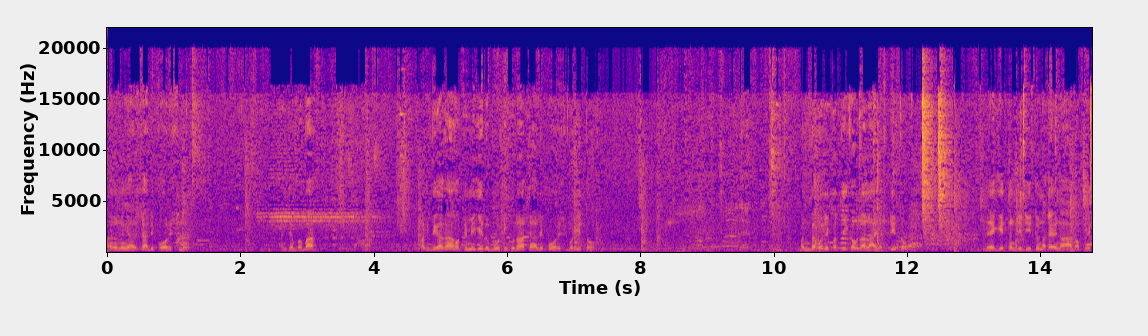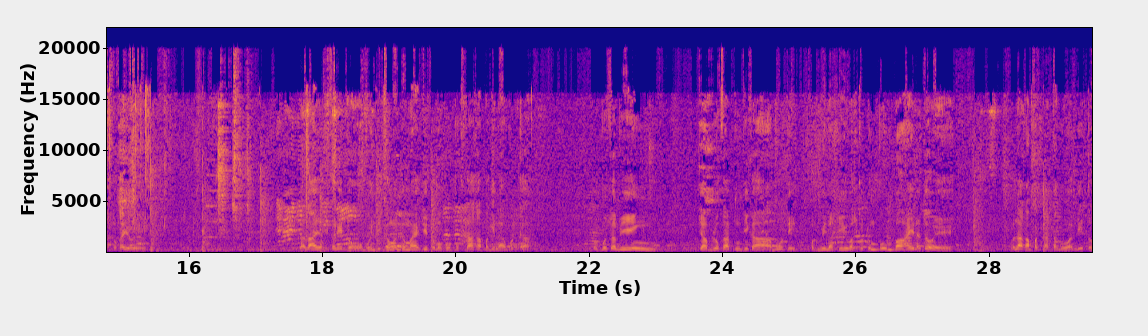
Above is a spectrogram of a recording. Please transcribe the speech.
ano nangyari sa aliporis mo? Andyan pa ba? Pag hindi ka kako tumigil, ubusin ko lahat ng aliporis mo rito. Banda huli, pati ikaw lalayas dito. Megit nandito na kayo, nakakapwesto kayo eh. Lalayas ka rito, o kung hindi ka man lumayas dito, mapupuksa ka pag inabot ka. Huwag mo sabihing Diablo ka hindi ka abuti. Pag winasiwas ko itong buong bahay na to eh, wala kang pagtataguan dito.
